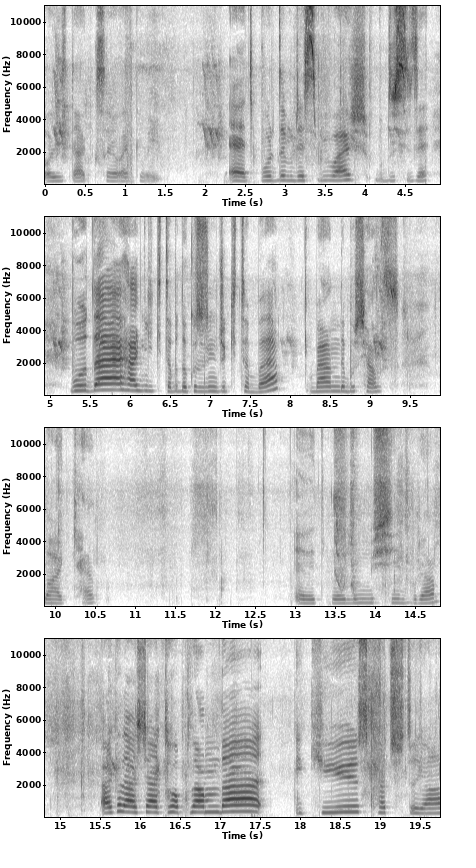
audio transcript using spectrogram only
O yüzden kusura bakmayın. Evet burada bir resmi var. Bu da size. Bu da hangi kitabı? Dokuzuncu kitabı. Ben de bu şans varken. Evet bir şey buram. Arkadaşlar toplamda 200 kaçtı ya?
